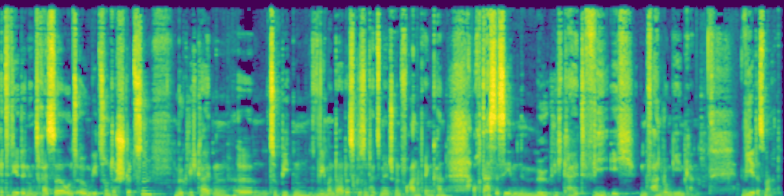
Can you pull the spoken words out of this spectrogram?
Hättet ihr denn Interesse, uns irgendwie zu unterstützen, Möglichkeiten äh, zu bieten, wie man da das Gesundheitsmanagement voranbringen kann? Auch das ist eben eine Möglichkeit, wie ich in Verhandlungen gehen kann. Wie ihr das macht,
